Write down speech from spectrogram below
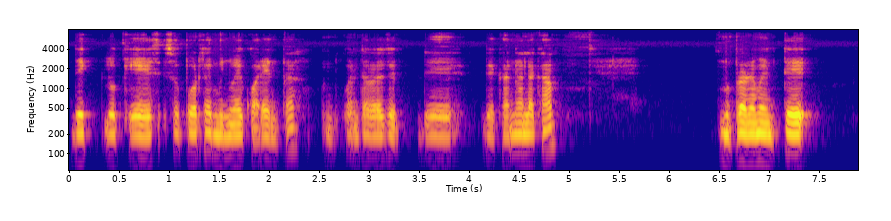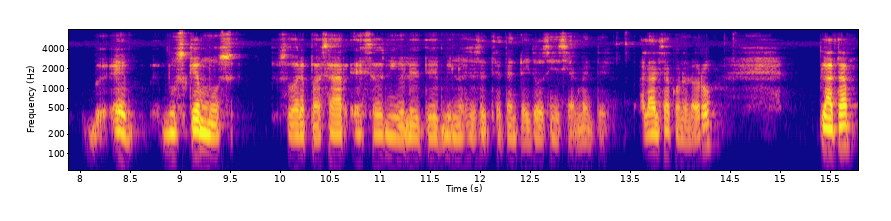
de lo que es soporte en 1940, 40 dólares de, canal acá. Muy probablemente eh, busquemos sobrepasar esos niveles de 1972 inicialmente. Al alza con el oro. Plata,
